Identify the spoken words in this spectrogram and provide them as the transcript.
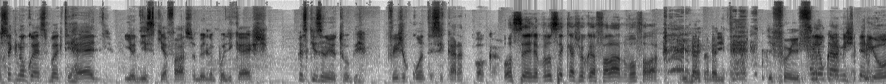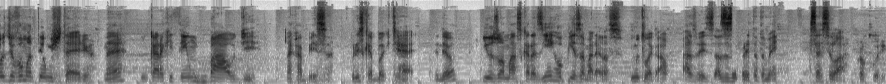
Você que não conhece Buckethead, e eu disse que ia falar sobre ele no podcast, pesquise no YouTube. Veja o quanto esse cara toca. Ou seja, pra você que achou que eu ia falar, não vou falar. Exatamente. Tipo isso. Ele é um cara misterioso e eu vou manter o mistério, né? Um cara que tem um balde na cabeça. Por isso que é Buckethead, entendeu? E usa uma máscarazinha e roupinhas amarelas. Muito legal. Às vezes, às vezes é preta também. Acesse lá, procure.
